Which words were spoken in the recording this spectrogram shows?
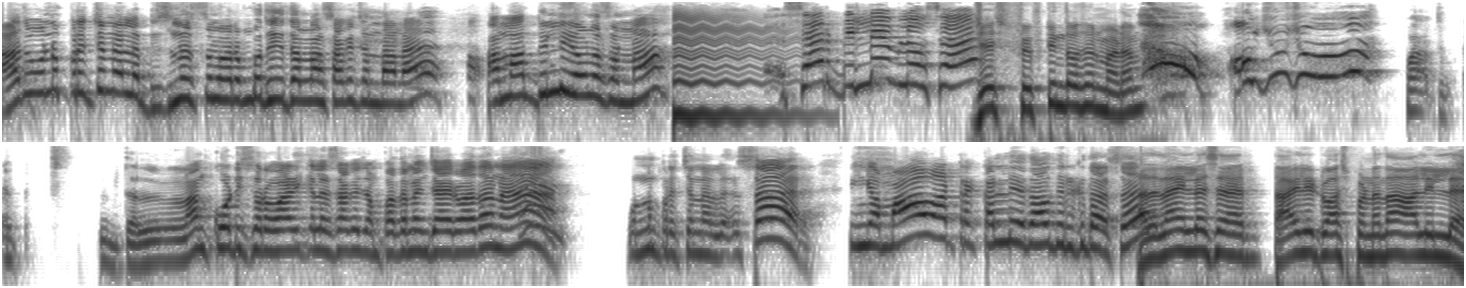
அது ஒன்றும் பிரச்சனை இல்லை. பிசினஸ் வரும்போது இதெல்லாம் சகஜம் தானே? ஆமா பில்லு எவ்வளோ சொன்னா? சார் பில் எவ்வளவு sir? Just fifteen thousand madam ஐயோ! பார்த்து- இதெல்லாம் கோடீஸ்வர வாழ்க்கையில சகஜம். பதினஞ்சாயிரம் ரூபா தானே? ஒன்றும் பிரச்சனை இல்லை. சார் இங்க மாவாட்டுற கல் ஏதாவது இருக்குதா சார்? அதெல்லாம் இல்லை சார். டாய்லெட் வாஷ் பண்ண தான் ஆள் இல்லை.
